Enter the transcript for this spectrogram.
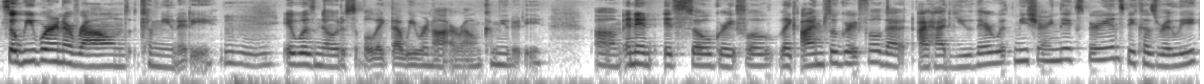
So we weren't around community. Mm-hmm. it was noticeable like that we were not around community Um, and it is so grateful. Like I'm so grateful that I had you there with me sharing the experience because really,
